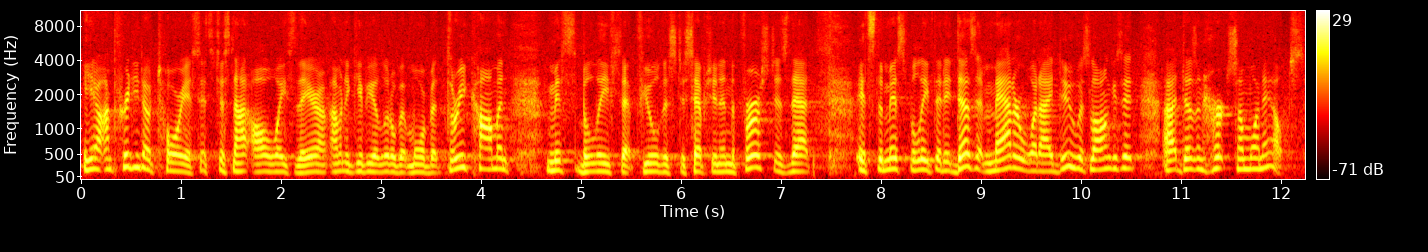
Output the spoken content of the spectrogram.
you know, I'm pretty notorious. It's just not always there. I'm going to give you a little bit more. But three common misbeliefs that fuel this deception. And the first is that it's the misbelief that it doesn't matter what I do as long as it uh, doesn't hurt someone else.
